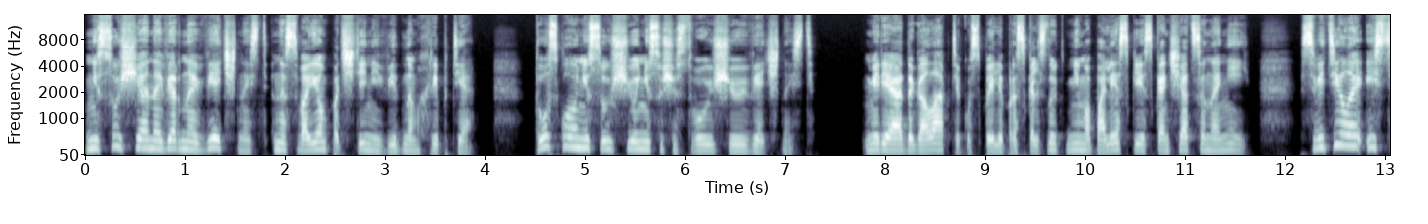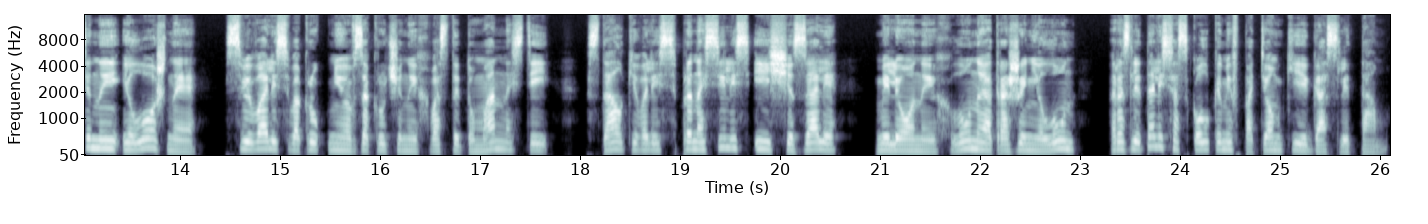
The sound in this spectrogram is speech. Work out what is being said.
несущая, наверное, вечность на своем почти невидном хребте тусклую несущую несуществующую вечность. Мириады галактик успели проскользнуть мимо полески и скончаться на ней. Светила истинные и ложные свивались вокруг нее в закрученные хвосты туманностей, сталкивались, проносились и исчезали. Миллионы их лун и отражений лун разлетались осколками в потемки и гасли там.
